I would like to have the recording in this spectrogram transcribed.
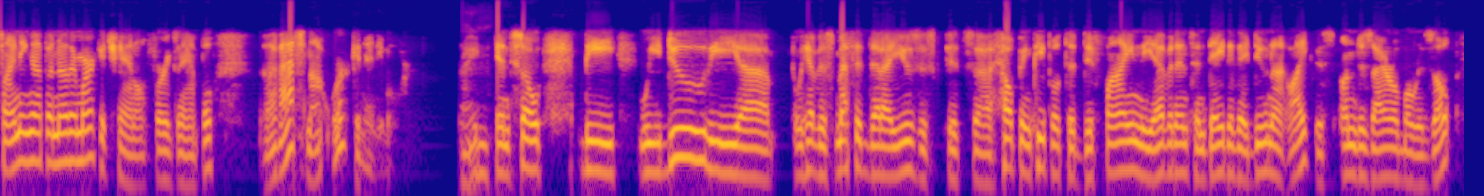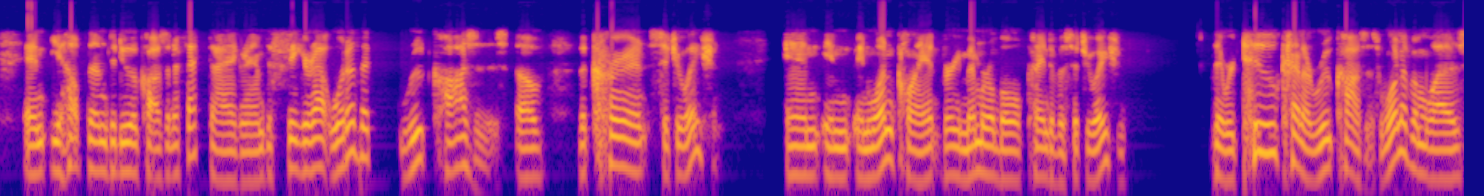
signing up another market channel, for example, uh, that's not working anymore. right? Mm-hmm. And so the we do the uh, we have this method that I use. Is, it's uh, helping people to define the evidence and data they do not like, this undesirable result, and you help them to do a cause and effect diagram to figure out what are the root causes of the current situation. And in in one client, very memorable kind of a situation, there were two kind of root causes. One of them was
